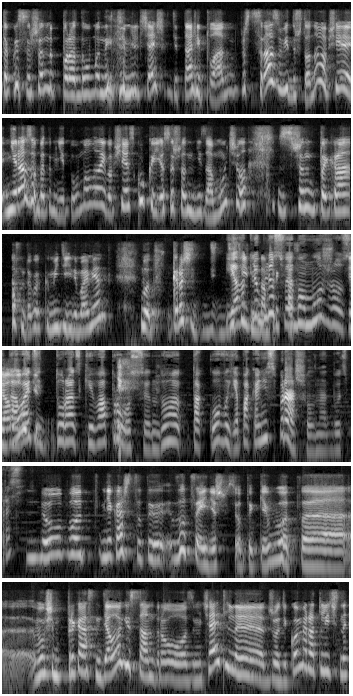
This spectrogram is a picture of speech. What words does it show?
такой совершенно продуманный до мельчайших деталей план. Просто сразу видно, что она вообще ни разу об этом не думала, и вообще скука ее совершенно не замучила. Совершенно прекрасный такой комедийный момент. Вот, короче, Я вот люблю своему мужу задавать диалоги. дурацкие вопросы, но такого я пока не спрашивала, надо будет спросить. Ну вот, мне кажется, ты заценишь все-таки. Вот, э, в общем, прекрасные диалоги, Сандра О замечательная, Джоди Комер отличная,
